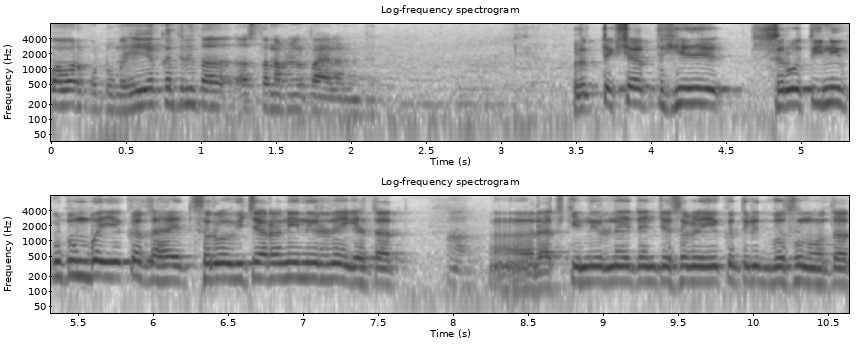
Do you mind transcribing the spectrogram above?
पवार कुटुंब हे एकत्रित अ- असताना आपल्याला पाहायला मिळतं? प्रत्यक्षात हे सर्व तिन्ही कुटुंब एकच आहेत सर्व विचाराने निर्णय घेतात. राजकीय निर्णय त्यांचे सगळे एकत्रित बसून होतात.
